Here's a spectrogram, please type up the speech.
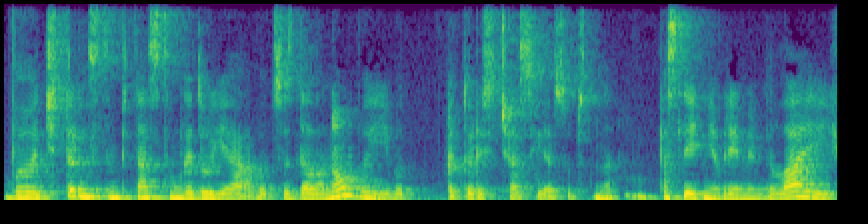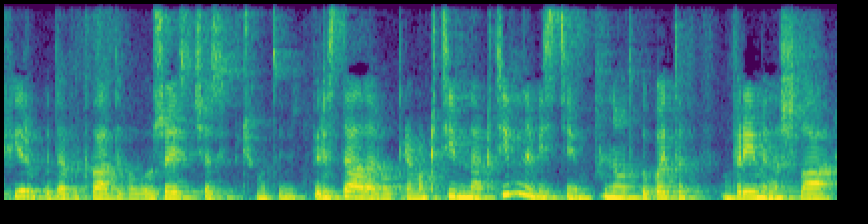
в 2014-2015 году я вот создала новый, и вот который сейчас я, собственно, последнее время вела, и эфиры куда выкладывала. Уже сейчас я почему-то перестала его прям активно-активно вести, но вот какое-то время нашла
